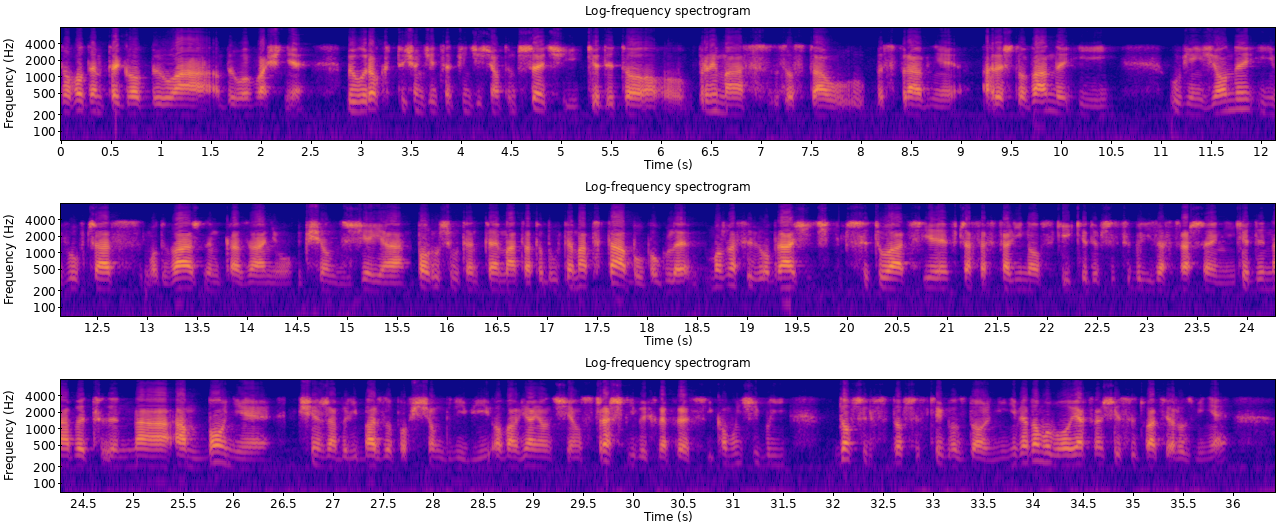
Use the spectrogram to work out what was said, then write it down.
dowodem tego była, było właśnie był rok 1953, kiedy to prymas został bezprawnie aresztowany i uwięziony i wówczas w odważnym kazaniu ksiądz Zieja poruszył ten temat, a to był temat tabu. W ogóle można sobie wyobrazić sytuację w czasach stalinowskich, kiedy wszyscy byli zastraszeni, kiedy nawet na ambonie księża byli bardzo powściągliwi, obawiając się straszliwych represji. Komuniści byli do, do wszystkiego zdolni. Nie wiadomo było, jak tam się sytuacja rozwinie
